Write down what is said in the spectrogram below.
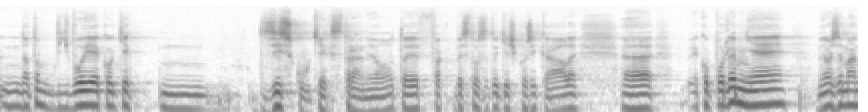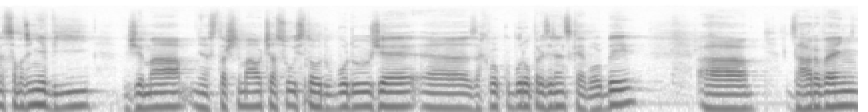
na tom vývoji jako těch mm, zisků těch stran, jo? to je fakt, bez toho se to těžko říká, ale e, jako podle mě Miloš Zeman samozřejmě ví, že má strašně málo času i z toho důvodu, že e, za chvilku budou prezidentské volby, a zároveň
